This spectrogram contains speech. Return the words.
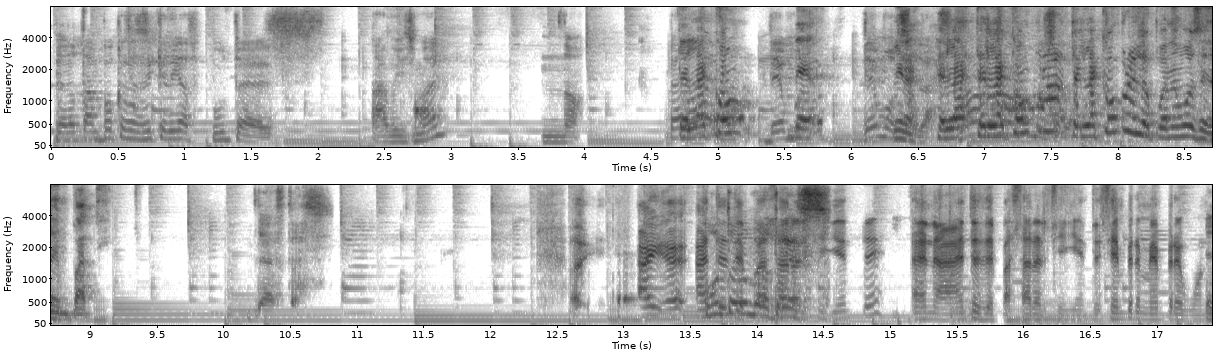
Pero tampoco es así que digas, puta, es abismal. No. Te la com- Demo- de- démosela. Mira, te la, te la compro, te la compro y lo ponemos en empate. Ya estás. Ay, ay, antes de pasar al siguiente, ah, no, antes de pasar al siguiente, siempre me he preguntado.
